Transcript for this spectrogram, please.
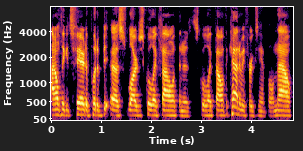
I don't think it's fair to put a, a large school like Falmouth in a school like Falmouth Academy, for example. Now,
